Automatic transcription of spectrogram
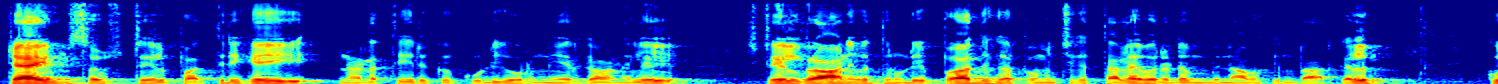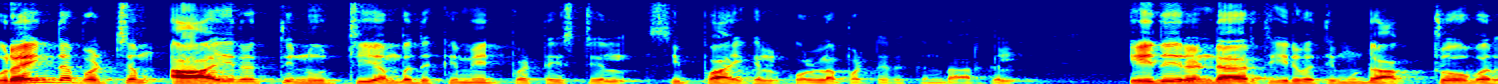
டைம்ஸ் ஆஃப் ஸ்டேல் பத்திரிகை நடத்தி இருக்கக்கூடிய ஒரு நேர்காணலில் ஸ்டேல் இராணுவத்தினுடைய பாதுகாப்பு அமைச்சக தலைவரிடம் வினாவுகின்றார்கள். குறைந்தபட்சம் ஆயிரத்தி நூற்றி ஐம்பதுக்கு மேற்பட்ட ஸ்டேல் சிப்பாய்கள் கொல்லப்பட்டிருக்கின்றார்கள். இது ரெண்டாயிரத்தி இருபத்தி மூன்று அக்டோபர்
